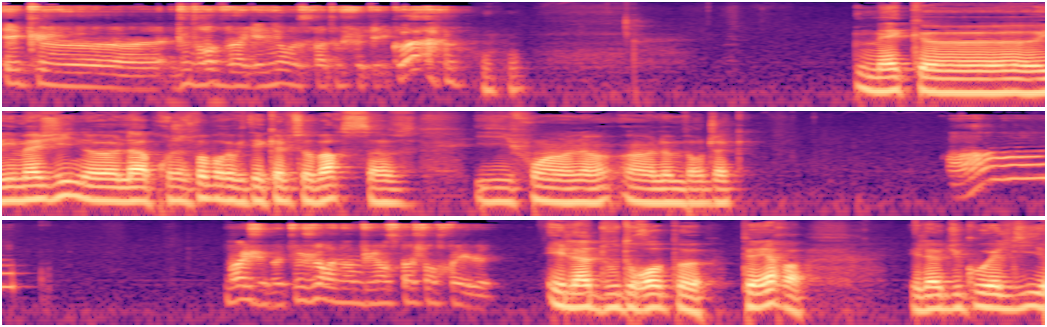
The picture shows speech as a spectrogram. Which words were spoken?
et que euh, Doudrop va gagner, on sera tous choqués. Quoi Mec, euh, imagine euh, la prochaine fois pour éviter qu'elle se barre, ça, ils font un, un lumberjack. ah. Moi, je veux toujours un ambulance match entre les deux. Et là, Doudrop perd. Et là, du coup, elle dit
